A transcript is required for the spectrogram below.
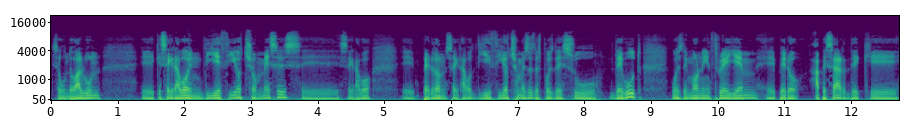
el segundo álbum eh, que se grabó en 18 meses, eh, se grabó, eh, perdón, se grabó 18 meses después de su debut, Wednesday Morning 3 AM, pero a pesar de que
